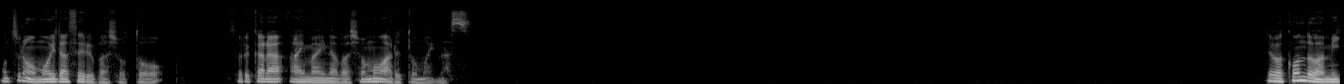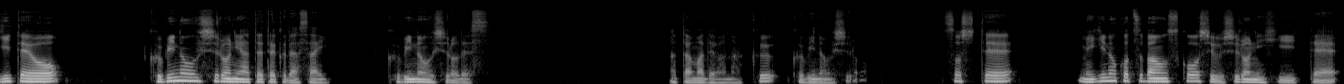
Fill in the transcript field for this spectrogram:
もちろん思い出せる場所とそれから曖昧な場所もあると思います。では今度は右手を首の後ろに当ててください。首の後ろです。頭ではなく首の後ろ。そして右の骨盤を少し後ろに引いて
